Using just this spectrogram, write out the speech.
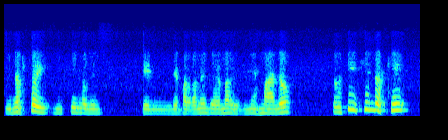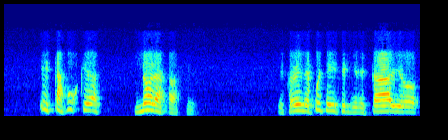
y no estoy diciendo que, el departamento de marketing es malo, lo que estoy diciendo es que estas búsquedas no las hace. Está bien, después te dicen que el estadio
